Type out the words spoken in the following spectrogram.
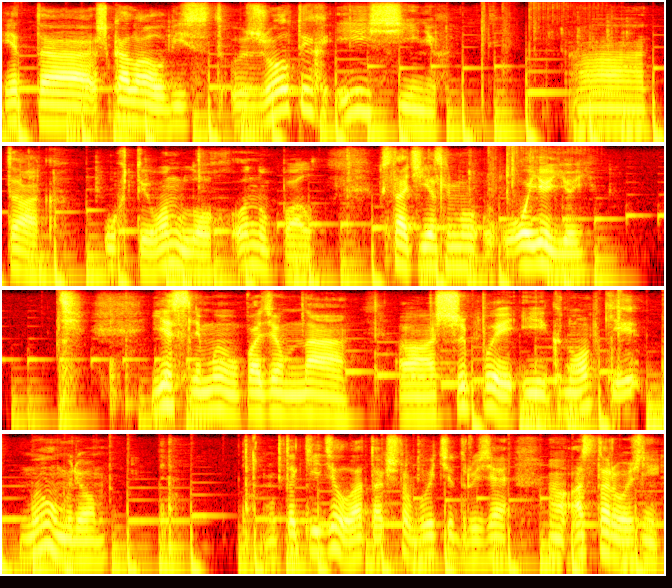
Это шкала убийств желтых и синих. А, так, ух ты, он лох, он упал. Кстати, если мы... Ой-ой-ой. Если мы упадем на а, шипы и кнопки, мы умрем. Вот такие дела. Так что будьте, друзья, а, осторожней.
